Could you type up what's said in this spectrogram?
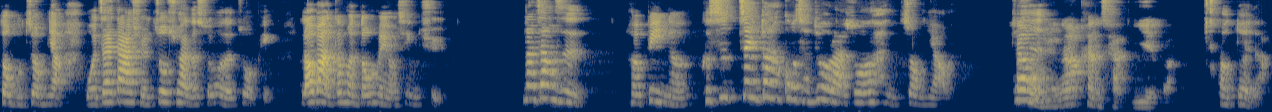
都不重要。我在大学做出来的所有的作品，老板根本都没有兴趣。那这样子。何必呢？可是这一段过程对我来说很重要。但我觉得那要看产业吧。哦，对啦，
